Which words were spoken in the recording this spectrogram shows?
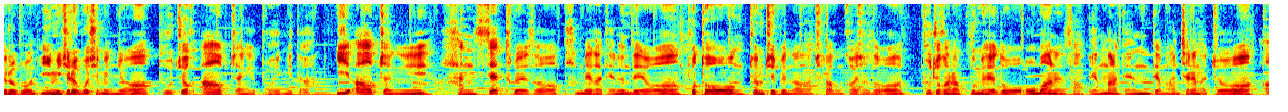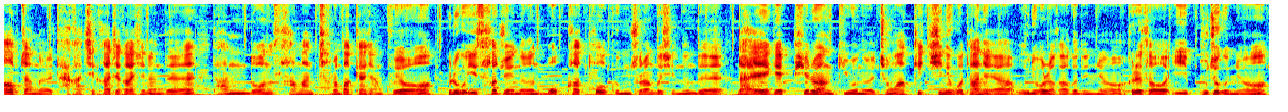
여러분 이미지를 보시면요 부적 9장이 보입니다. 이 9장이 한 세트로 해서 판매가 되는데요. 보통 점집이나 철학원 가셔서 부적 하나 구매해도 5만원에서 한 100만원 되는 데 많잖아요 맞죠? 9장을 다 같이 가져가시는데 단돈 4만 천원밖에 하지 않고요. 그리고 이 사주에는 목화토 금수란 것이 있는데 나에게 필요한 기운을 정확히 지니고 다녀야 운이 올라가거든요. 그래서 이 부적은요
